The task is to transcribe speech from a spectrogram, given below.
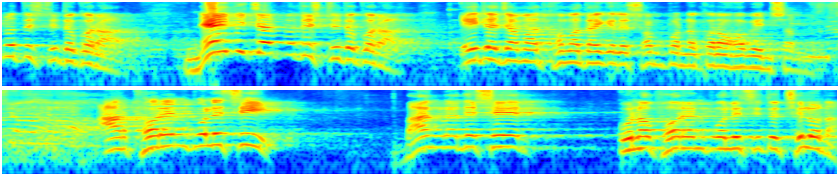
প্রতিষ্ঠিত করা, ন্যায় বিচার প্রতিষ্ঠিত করা। এটা জামাত ক্ষমতায় গেলে সম্পন্ন করা হবে ইনশাল্লাহ আর ফরেন পলিসি বাংলাদেশের কোনো ফরেন পলিসি তো ছিল না।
